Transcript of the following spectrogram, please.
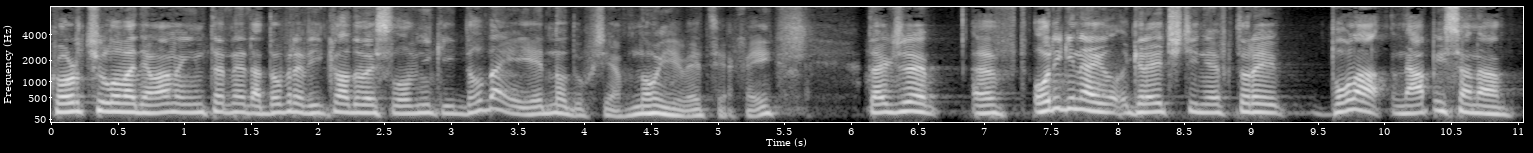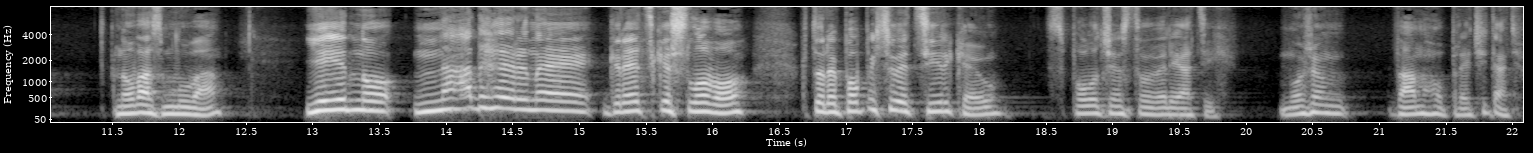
korčulovať a máme internet a dobré výkladové slovníky. Doba je jednoduchšia v mnohých veciach. Hej? Takže e, v originál gréčtine, v ktorej bola napísaná nová zmluva, je jedno nádherné grécké slovo, ktoré popisuje církev, spoločenstvo veriacich. Môžem vám ho prečítať?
